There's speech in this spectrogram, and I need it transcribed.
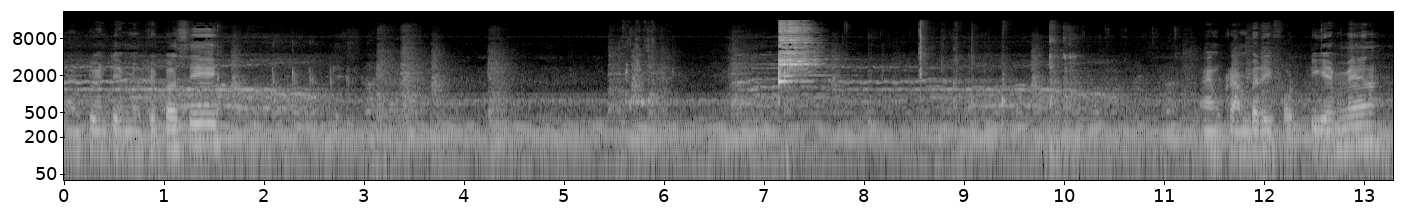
And 20 ml triple C. and cranberry 40 ml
